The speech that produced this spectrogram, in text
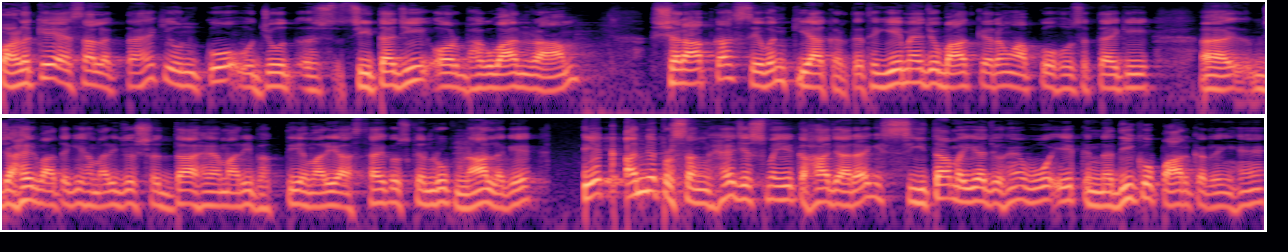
पढ़ के ऐसा लगता है कि उनको जो सीता जी और भगवान राम शराब का सेवन किया करते थे। ये मैं जो बात कह रहा हूँ, आपको हो सकता है कि ज़ाहिर बात है कि हमारी जो श्रद्धा है, हमारी भक्ति, हमारी आस्था है कि उसके अनुरूप ना लगे। एक अन्य प्रसंग है जिसमें ये कहा जा रहा है कि सीता मैया जो हैं, वो एक नदी को पार कर रही हैं।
